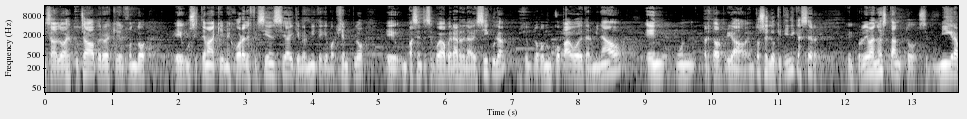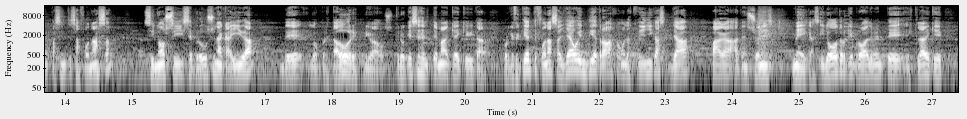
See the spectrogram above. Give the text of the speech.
Quizás lo has escuchado, pero es que en el fondo eh, un sistema que mejora la eficiencia y que permite que, por ejemplo, eh, un paciente se pueda operar de la vesícula, por ejemplo, con un copago determinado en un prestador privado. Entonces, lo que tiene que hacer, el problema no es tanto si migran pacientes a FONASA, sino si se produce una caída de los prestadores privados. Creo que ese es el tema que hay que evitar, porque efectivamente FONASA ya hoy en día trabaja con las clínicas, ya paga atenciones médicas. Y lo otro que probablemente es clave que,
